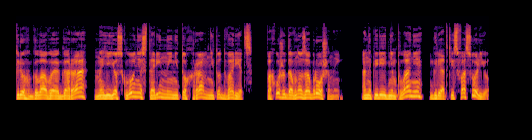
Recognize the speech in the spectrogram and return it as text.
Трехглавая гора, на ее склоне старинный не то храм, не то дворец, похоже, давно заброшенный. А на переднем плане грядки с фасолью.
